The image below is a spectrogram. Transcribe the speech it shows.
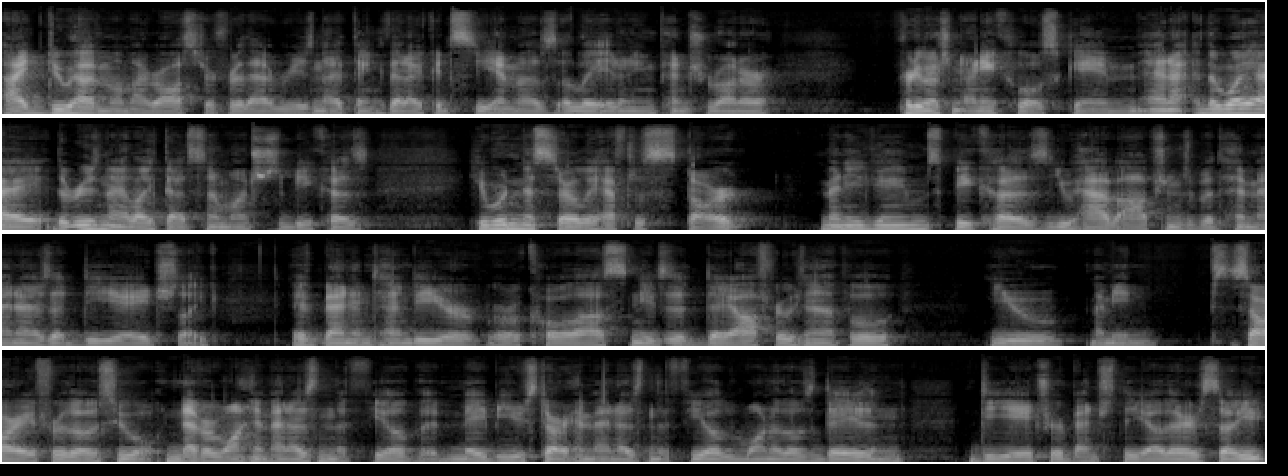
I do have him on my roster for that reason. I think that I could see him as a late inning pinch runner pretty much in any close game. And I, the way I, the reason I like that so much is because he wouldn't necessarily have to start many games because you have options with Jimenez at DH. Like if Ben Benintendi or, or Colas needs a day off, for example, you, I mean, sorry for those who never want Jimenez in the field, but maybe you start Jimenez in the field one of those days and DH or bench the other. So you,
